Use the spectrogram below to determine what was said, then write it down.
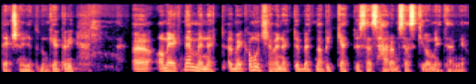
teljesen egyet tudunk érteni, amelyek nem mennek, amelyek amúgy sem mennek többet napi 200-300 kilométernél.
